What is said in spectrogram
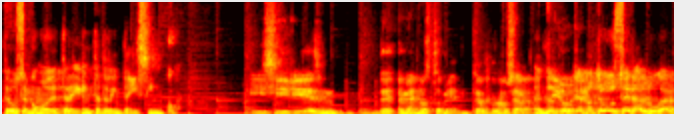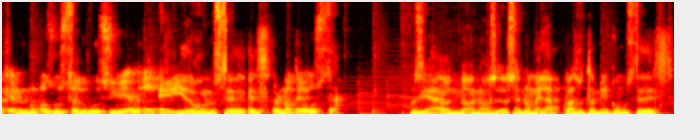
Te gustan como de 30 a 35. Y si es de menos también, o sea, Entonces, digo, ¿por qué no te gusta ir al lugar que nos gusta el Lucio y a mí? he ido con ustedes. Pero no te gusta. Pues ya, no, no, o sea, no me la paso también con ustedes.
